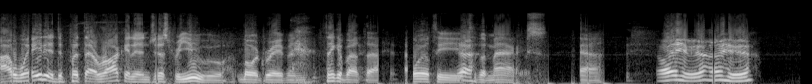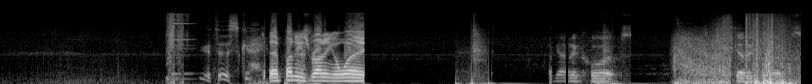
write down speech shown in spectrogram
I waited to put that rocket in just for you, Lord Raven. Think about that. Loyalty Yeah. to the max. Yeah. Oh, I hear you. I hear you. Look at this guy. That bunny's running away. I got a corpse. I Got a corpse.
